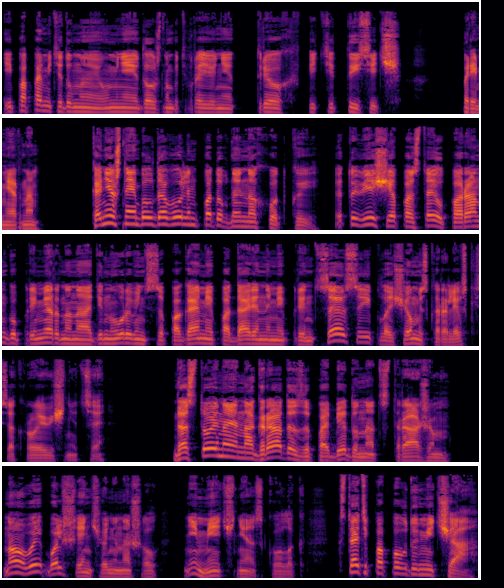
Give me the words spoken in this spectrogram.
и по памяти, думаю, у меня ее должно быть в районе трех-пяти тысяч примерно. Конечно, я был доволен подобной находкой. Эту вещь я поставил по рангу примерно на один уровень с сапогами, подаренными принцессой и плащом из королевской сокровищницы. Достойная награда за победу над стражем. Но, увы, больше я ничего не нашел. Ни меч, ни осколок. Кстати, по поводу меча.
